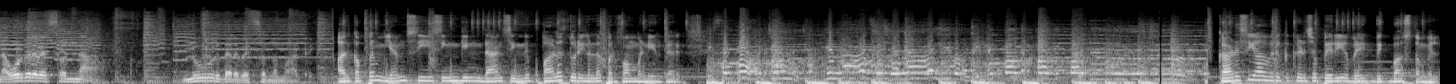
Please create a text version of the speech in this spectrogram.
நான் ஒரு தடவை சொன்னா நூறு தடவை சொன்ன மாதிரி. அதுக்கப்புறம் எம்சி சிங்கிங் டான்சிங்னு பல துறைகளில் பெர்ஃபார்ம் பண்ணியிருக்காரு. கடைசியா அவருக்கு கிடைச்ச பெரிய பிரேக் பிக் பாஸ் தமிழ்.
